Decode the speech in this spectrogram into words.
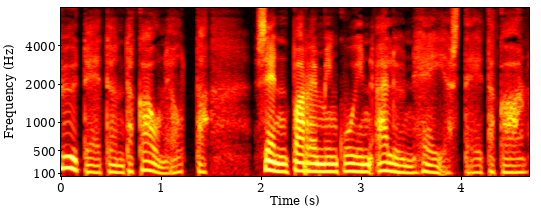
pyyteetöntä kauneutta, sen paremmin kuin älyn heijasteitakaan.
